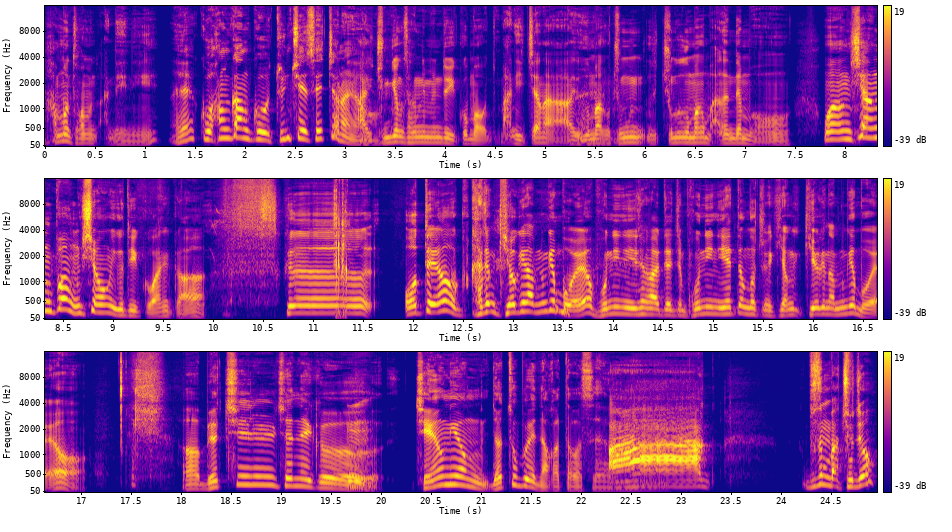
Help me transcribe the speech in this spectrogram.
한 번 더 하면 안 되니? 예? 그 한강 그 둔치에서 했잖아요. 아니 중경상님도 있고 뭐 많이 있잖아. 음악 중국 중국 음악 많은데 뭐 왕샹뻥숑 이것도 있고 하니까 그 어때요? 가장 기억에 남는 게 뭐예요? 본인이 생각할 때좀 본인이 했던 것 중에 기억, 기억에 남는 게 뭐예요? 어, 며칠 전에 그 재영이 형 너튜브에 나갔다 왔어요. 아 무슨 마초죠?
